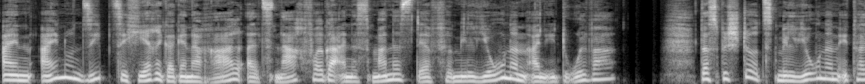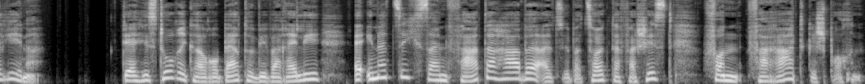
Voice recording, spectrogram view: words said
Ein 71-jähriger General als Nachfolger eines Mannes, der für Millionen ein Idol war? Das bestürzt Millionen Italiener. Der Historiker Roberto Vivarelli erinnert sich, sein Vater habe als überzeugter Faschist von Verrat gesprochen.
